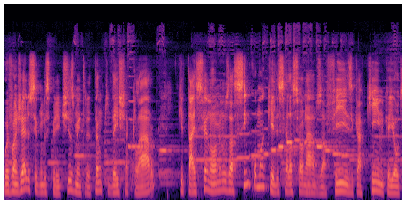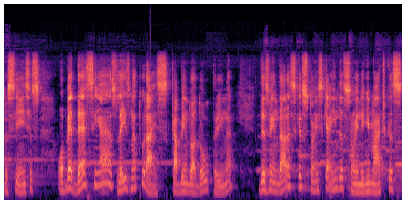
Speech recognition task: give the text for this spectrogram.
O Evangelho segundo o Espiritismo, entretanto, deixa claro que tais fenômenos, assim como aqueles relacionados à física, à química e outras ciências, obedecem às leis naturais, cabendo à doutrina desvendar as questões que ainda são enigmáticas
